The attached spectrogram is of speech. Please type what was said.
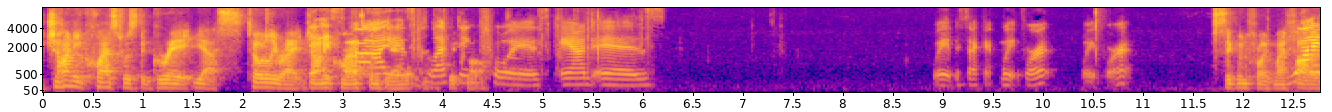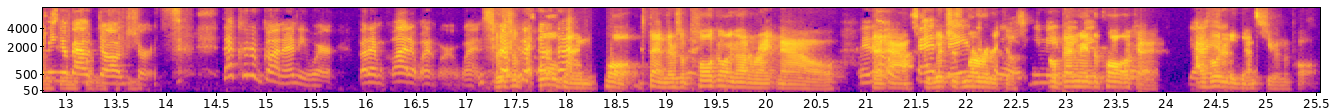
Jonny Quest was the great, yes, totally right. Jonny this Quest guy is collecting toys and is wait a second wait for it wait for it Sigmund Freud, my father. whining about Freud. dog shirts that could have gone anywhere but i'm glad it went where it went There's a poll, Ben. Poll, Ben. There's a poll going on right now that asks Ben which is more ridiculous. Oh, Ben made the poll. Okay, Yeah, I yeah. voted against you in the poll.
